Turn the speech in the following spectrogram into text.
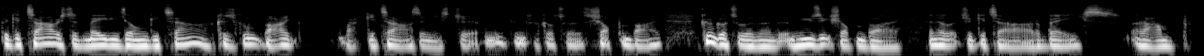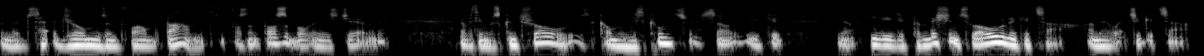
The guitarist had made his own guitar because you couldn't buy like guitars in East Germany. You couldn't just go to a shop and buy. You couldn't go to a, a, music shop and buy an electric guitar, a bass, an amp, and a set of drums and form a band. It wasn't possible in East Germany. Everything was controlled. It was a communist country, so you could, you know, you needed permission to own a guitar, an electric guitar.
